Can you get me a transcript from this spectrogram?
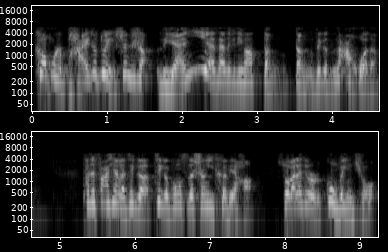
客户是排着队，甚至是连夜在那个地方等等这个拉货的。他就发现了这个这个公司的生意特别好，说白了就是供不应求。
